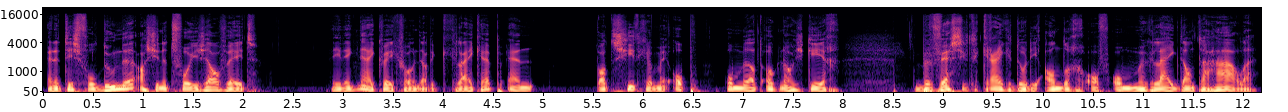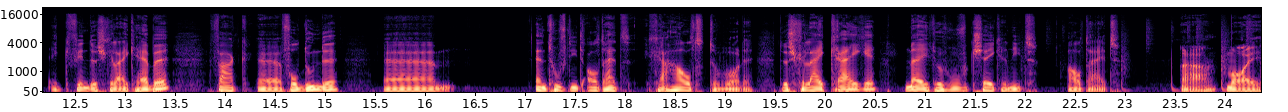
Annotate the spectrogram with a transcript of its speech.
En het is voldoende als je het voor jezelf weet. En je denkt, nee, ik weet gewoon dat ik gelijk heb. En wat schiet ik ermee op om dat ook nog eens een keer bevestigd te krijgen door die ander of om me gelijk dan te halen. Ik vind dus gelijk hebben vaak eh, voldoende ehm, en het hoeft niet altijd gehaald te worden. Dus gelijk krijgen, nee, dat hoef ik zeker niet altijd. Ah, mooi.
